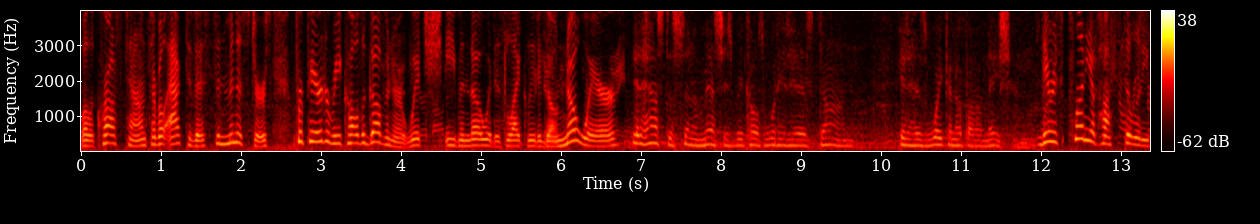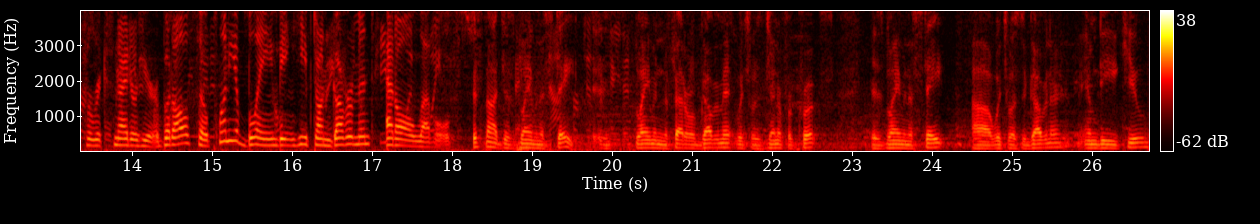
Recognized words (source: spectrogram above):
while across town, several activists and ministers prepare to recall the governor, which, even though it is likely to go nowhere, It has to send a message because what it has done, it has waken up our nation. there is plenty of hostility for Rick Snyder here, but also plenty of blame being heaped on government at all levels. It's not just blaming the state. It's blaming the federal government, which was Jennifer Crooks. It's blaming the state, uh, which was the governor, MDEQ.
